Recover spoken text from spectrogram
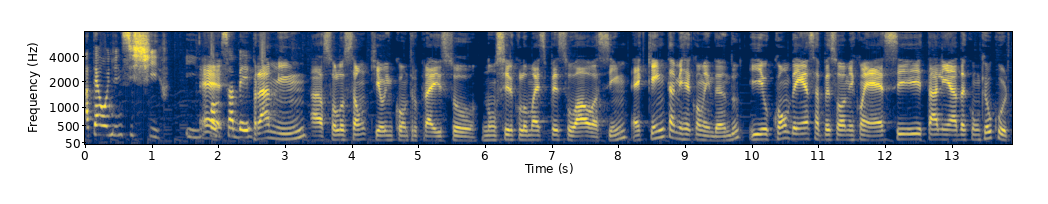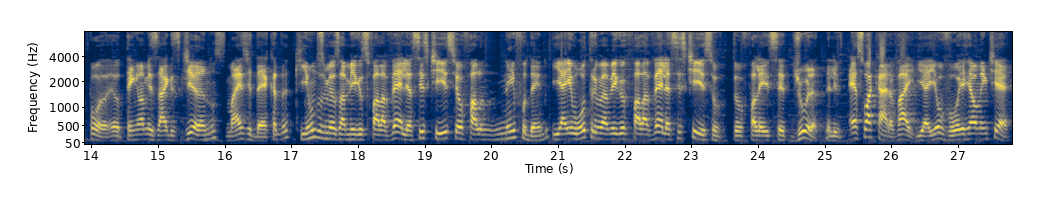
até onde insistir. E É, como saber. Pra mim, a solução que eu encontro pra isso num círculo mais pessoal assim é quem tá me recomendando e o quão bem essa pessoa me conhece e tá alinhada com o que eu curto. Pô, eu tenho amizades de anos, mais de década, que um dos meus amigos fala, velho, assiste isso, e eu falo, nem fudendo. E aí o outro meu amigo fala, velho, assiste isso. Eu falei, você jura? Ele, é sua cara, vai. E aí eu vou e realmente é.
